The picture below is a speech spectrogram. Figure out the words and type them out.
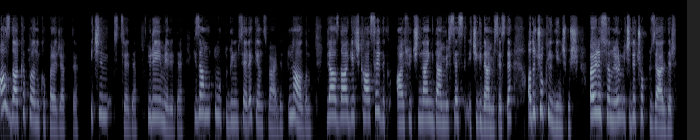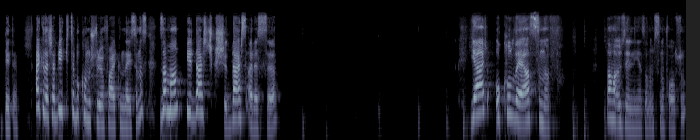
Az daha kapağını koparacaktı. İçim titredi. Yüreğim eridi. Gizem mutlu mutlu gülümseyerek yanıt verdi. Dün aldım. Biraz daha geç kalsaydık Aysu içinden giden bir ses, içi giden bir sesle adı çok ilginçmiş. Öyle sanıyorum içi de çok güzeldir dedi. Arkadaşlar bir kitabı konuşturuyor farkındaysanız. Zaman bir ders çıkışı, ders arası. Yer, okul veya sınıf. Daha özelini yazalım sınıf olsun.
